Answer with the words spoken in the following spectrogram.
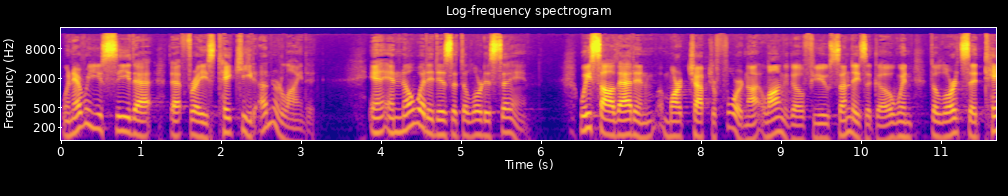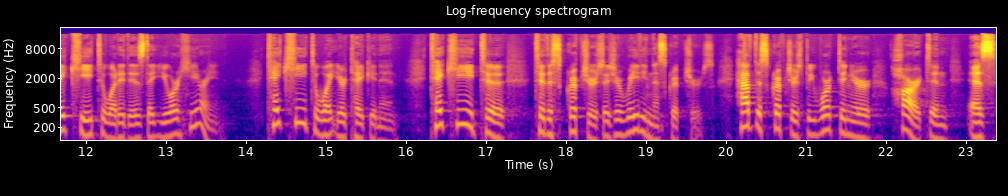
whenever you see that, that phrase, take heed, underline it and, and know what it is that the Lord is saying. We saw that in Mark chapter 4 not long ago, a few Sundays ago, when the Lord said, Take heed to what it is that you are hearing. Take heed to what you're taking in. Take heed to, to the scriptures as you're reading the scriptures. Have the scriptures be worked in your heart. And as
